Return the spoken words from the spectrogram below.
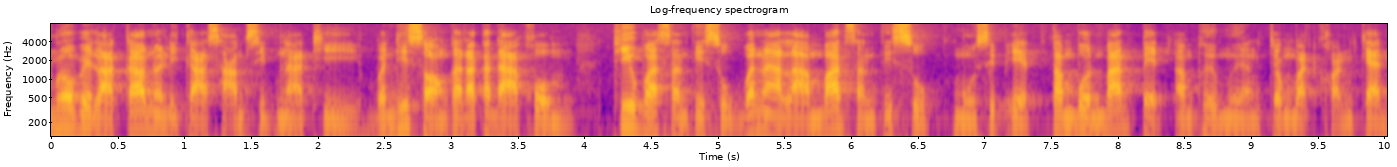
เมื่อเวลา9นาฬิกา30 นาทีวันที่ 2 กรกฎาคม ที่วัดสันติสุขวนารามบ้านสันติสุข หมู่ 11 ตำบลบ้านเป็ด อำเภอเมือง จังหวัดขอนแก่น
